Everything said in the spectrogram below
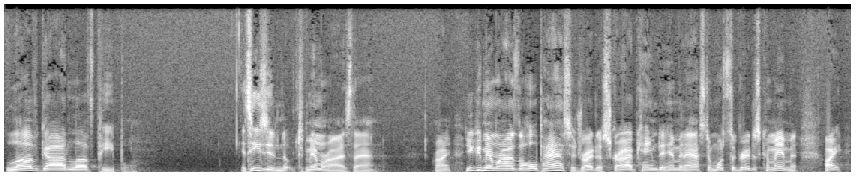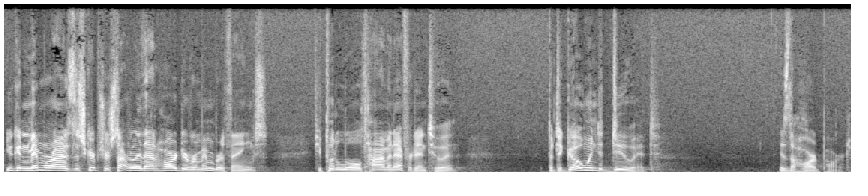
Love God, love people. It's easy to, to memorize that right? You can memorize the whole passage, right? A scribe came to him and asked him, What's the greatest commandment? All right, you can memorize the scripture. It's not really that hard to remember things if you put a little time and effort into it. But to go and to do it is the hard part.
